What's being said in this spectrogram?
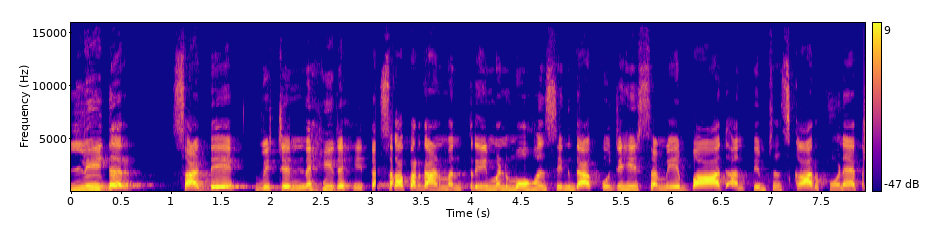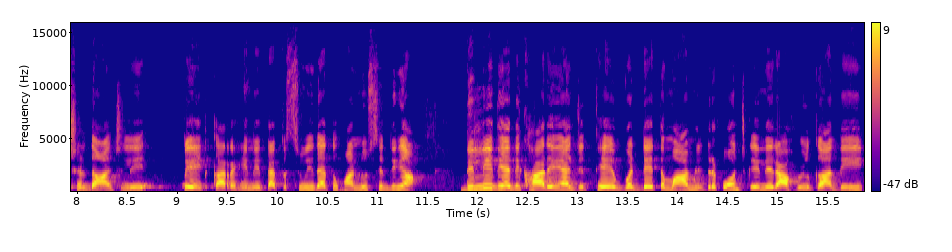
ਲੀਡਰ ਸਾਡੇ ਵਿੱਚ ਨਹੀਂ ਰਹੇ ਤਾਂ ਸਾਬਕਾ ਪ੍ਰਧਾਨ ਮੰਤਰੀ ਮਨਮੋਹਨ ਸਿੰਘ ਦਾ ਕੁਝ ਹੀ ਸਮੇਂ ਬਾਅਦ ਅੰਤਿਮ ਸੰਸਕਾਰ ਹੋਣਾ ਹੈ ਸ਼ਰਧਾਂਜਲੀ ਭੇਂਟ ਕਰ ਰਹੇ ਨੇ ਤਾਂ ਤਸਵੀਰਾਂ ਤੁਹਾਨੂੰ ਸਿੱਧੀਆਂ ਦਿੱਲੀ ਦੀਆਂ ਦਿਖਾ ਰਹੇ ਹਾਂ ਜਿੱਥੇ ਵੱਡੇ तमाम ਲੀਡਰ ਪਹੁੰਚ ਗਏ ਨੇ ਰਾਹੁਲ ਗਾਂਧੀ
